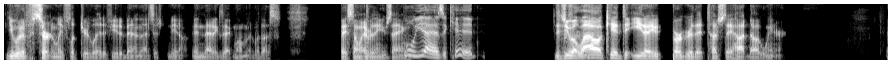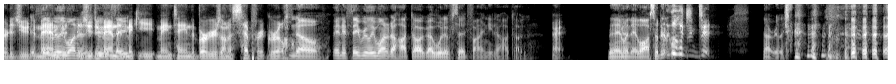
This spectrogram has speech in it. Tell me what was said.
you would have certainly flipped your lid if you'd have been in that, you know, in that exact moment with us, based on everything you're saying. Well, yeah, as a kid, Did you sure. allow a kid to eat a burger that touched a hot dog wiener? Or did you demand really that- wanted did you to- dude, if demand that Mickey maintain the burgers on a separate grill? No, and if they really wanted a hot dog, I would have said, "Fine, eat a hot dog." All right. And then when they lost, I'd be like, "Look what you did." Not really.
